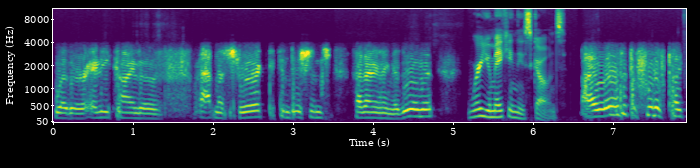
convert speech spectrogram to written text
whether any kind of atmospheric conditions had anything to do with it. Where are you making these scones? I live at the foot of Pikes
